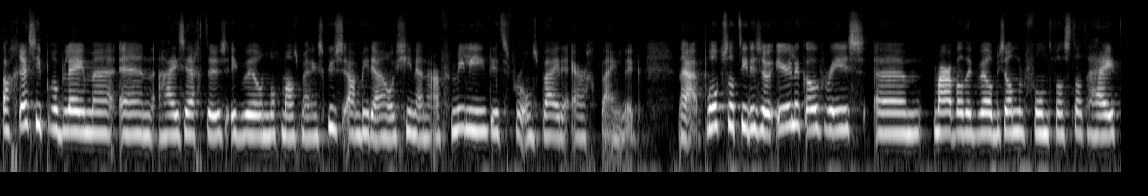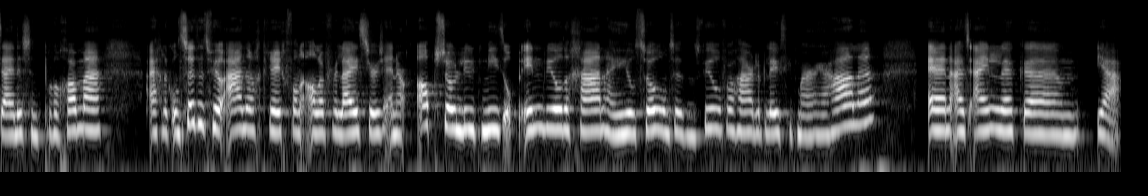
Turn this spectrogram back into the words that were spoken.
agressieproblemen. En hij zegt dus, ik wil nogmaals mijn excuses aanbieden aan Rosina en haar familie. Dit is voor ons beiden erg pijnlijk. Nou ja, props dat hij er zo eerlijk over is. Um, maar wat ik wel bijzonder vond, was dat hij tijdens het programma eigenlijk ontzettend veel aandacht kreeg van alle verleidsters en er absoluut niet op in wilde gaan. Hij hield zo ontzettend veel van haar, dat bleef hij maar herhalen. En uiteindelijk, um, ja,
